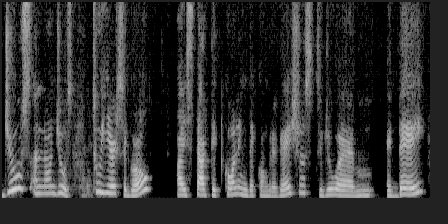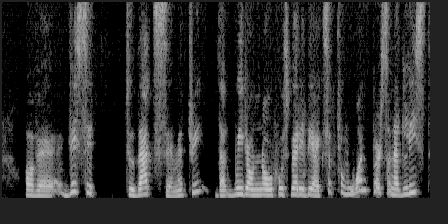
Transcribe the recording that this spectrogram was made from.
Jews and non-Jews. Two years ago, I started calling the congregations to do a, a day of a visit to that cemetery that we don't know who's buried there, except for one person at least,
